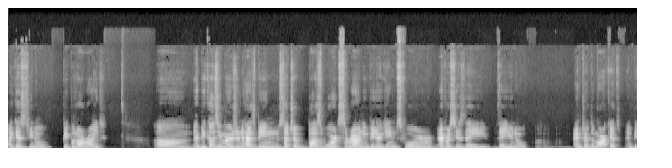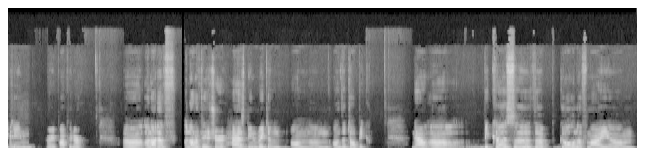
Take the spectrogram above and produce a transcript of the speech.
I guess, you know, people are right. Uh, and because immersion has been such a buzzword surrounding video games for ever since they they you know uh, entered the market and became mm-hmm. very popular. Uh, a lot of a lot of literature has been written on um, on the topic. Now, uh, because uh, the goal of my um,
